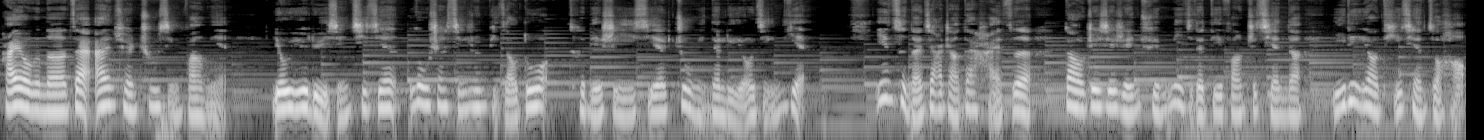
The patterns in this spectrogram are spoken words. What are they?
还有呢，在安全出行方面，由于旅行期间路上行人比较多，特别是一些著名的旅游景点，因此呢，家长带孩子到这些人群密集的地方之前呢，一定要提前做好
